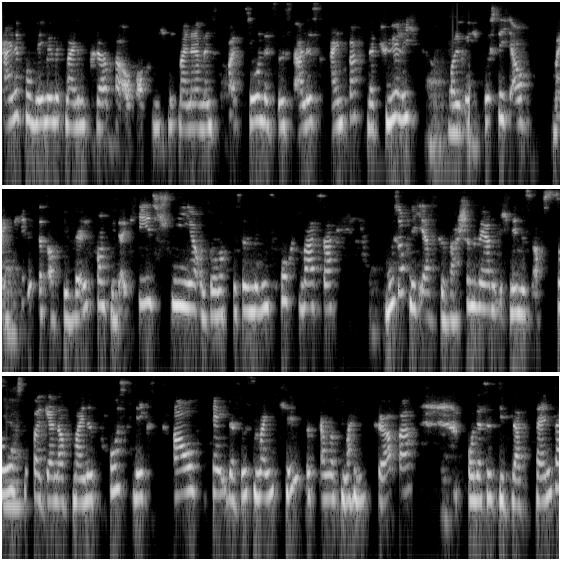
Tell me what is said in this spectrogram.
keine Probleme mit meinem Körper, auch, auch nicht mit meiner Menstruation. Es ist alles einfach natürlich. Folglich wusste ich auch, mein Kind, das auf die Welt kommt, mit der Kiesschmier und so noch ein bisschen mit dem Fruchtwasser, muss auch nicht erst gewaschen werden. Ich nehme es auch so ja. super gerne auf meine Brust, lege es auf, hey, das ist mein Kind, das kam aus meinem Körper. Und das ist die Plazenta,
